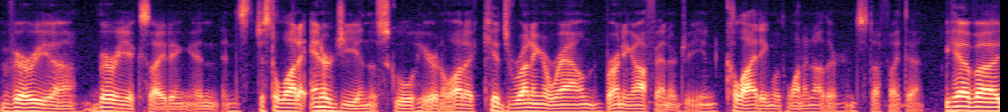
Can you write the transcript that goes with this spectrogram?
very uh, very exciting and, and it's just a lot of energy in the school here and a lot of kids running around burning off energy and colliding with one another and stuff like that. We have uh,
